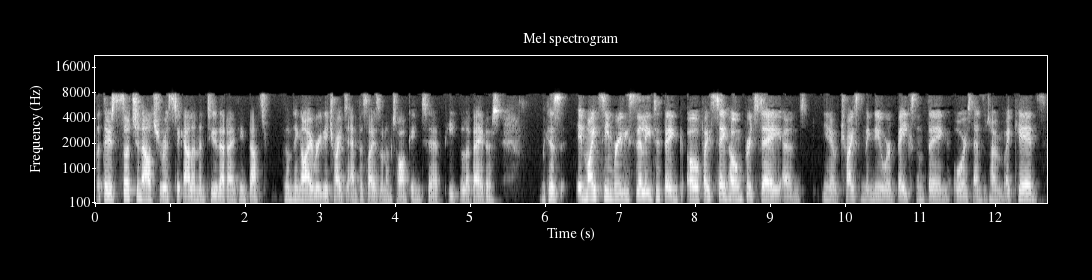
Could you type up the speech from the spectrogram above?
But there's such an altruistic element to that. I think that's something I really try to emphasize when I'm talking to people about it because it might seem really silly to think, oh, if I stay home for today and you know try something new or bake something or spend some time with my kids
